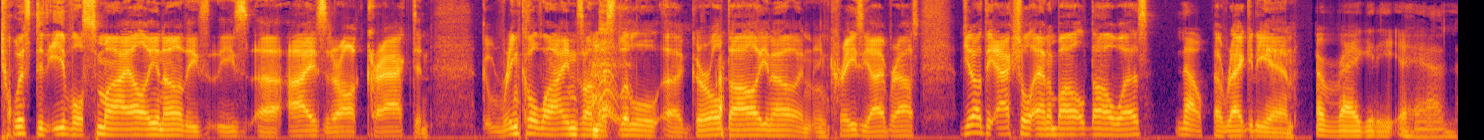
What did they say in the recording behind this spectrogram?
twisted evil smile, you know, these these uh, eyes that are all cracked and wrinkle lines on this little uh, girl doll, you know, and, and crazy eyebrows. Do you know what the actual Annabelle doll was? no, A Raggedy Ann. a Raggedy Ann.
